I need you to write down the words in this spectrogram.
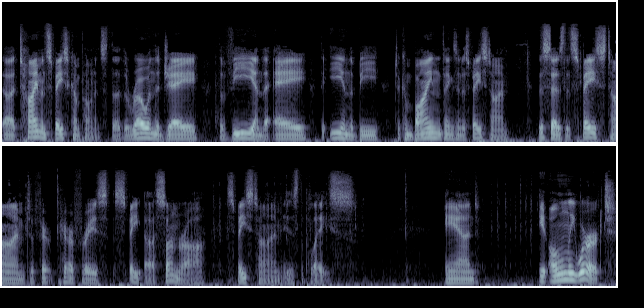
uh, time and space components, the the rho and the j, the v and the a, the e and the b, to combine things into space-time. This says that space-time, to paraphrase spa uh, Sun Ra, space-time is the place. And it only worked.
